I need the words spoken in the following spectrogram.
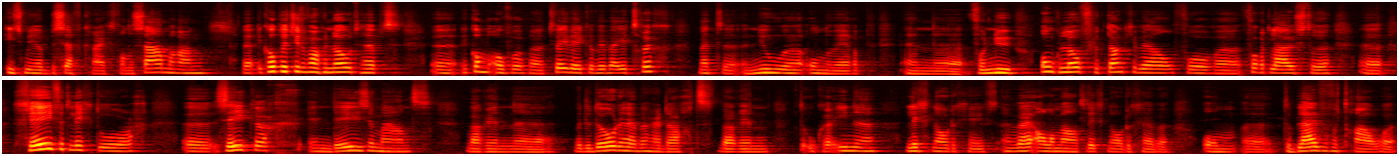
iets meer besef krijgt van de samenhang. ik hoop dat je ervan genoten hebt. ik kom over twee weken weer bij je terug met een nieuw onderwerp. En uh, voor nu ongelooflijk dankjewel voor, uh, voor het luisteren. Uh, geef het licht door. zeker in deze maand waarin we de doden hebben herdacht, waarin de Oekraïne licht nodig heeft en wij allemaal het licht nodig hebben om te blijven vertrouwen,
